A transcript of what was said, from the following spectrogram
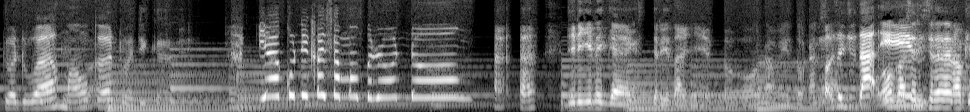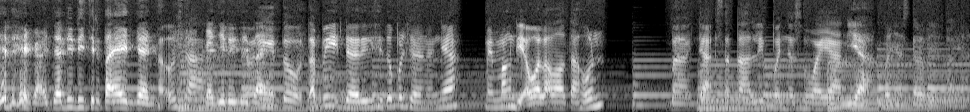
22 mau ke 23 ya aku nikah sama berondong jadi gini guys ceritanya itu kami itu kan nggak usah ceritain oh nggak usah diceritain. Oke deh nggak jadi diceritain geng nggak usah. Nggak jadi diceritain. itu tapi dari situ perjalanannya memang di awal-awal tahun banyak sekali penyesuaian. Iya, banyak sekali penyesuaian.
